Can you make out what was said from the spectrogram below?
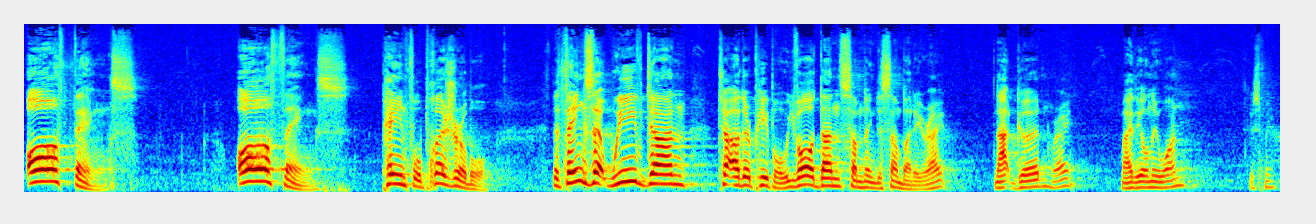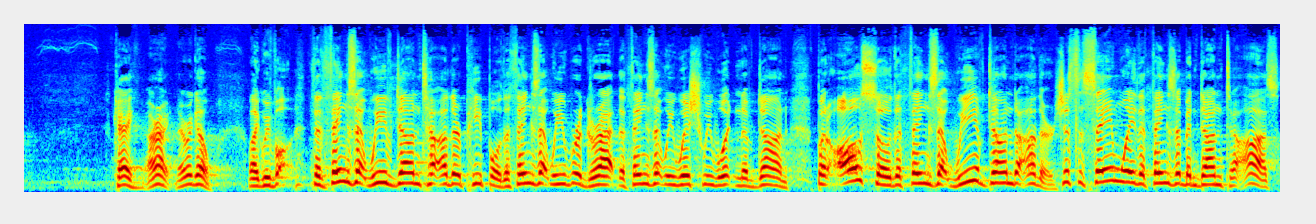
all things, all things, painful, pleasurable, the things that we've done to other people. We've all done something to somebody, right? Not good, right? Am I the only one? Just me? Okay, all right, there we go. Like we've the things that we've done to other people, the things that we regret, the things that we wish we wouldn't have done, but also the things that we have done to others. Just the same way the things have been done to us,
